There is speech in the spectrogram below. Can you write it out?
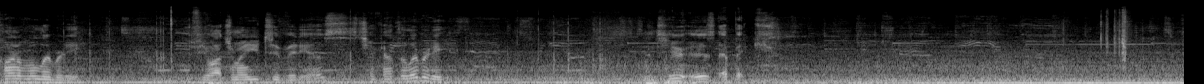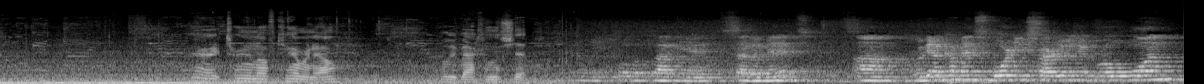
Carnival Liberty. If you watch my YouTube videos, check out the Liberty. And here is Epic. Alright, turning off camera now. We'll be back on the ship. 12 o'clock in seven minutes. Um, We're going to commence boarding starting at row one.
